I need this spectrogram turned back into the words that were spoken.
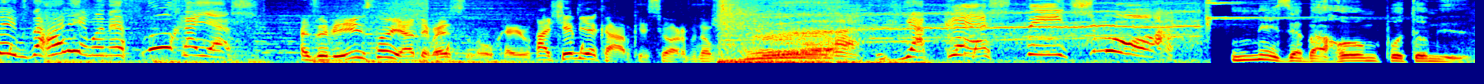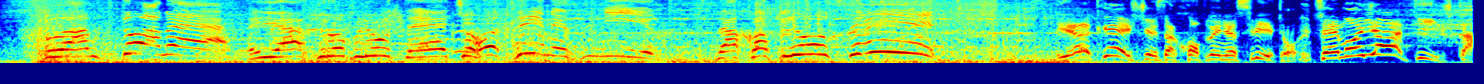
Ти взагалі мене слухаєш? Звісно, я тебе слухаю. А ще б я кавки сьорбнув. Яке ж ти чмо! Незабаром потому. Планктоне! Я зроблю те, чого ти не зміг! Захоплю світ! Яке ще захоплення світу? Це моя фішка!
